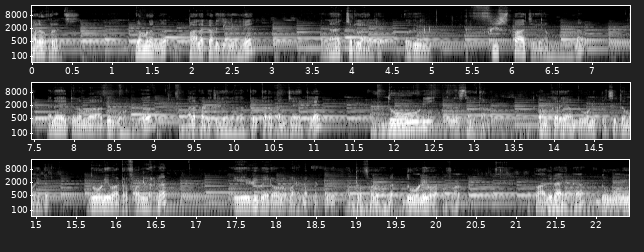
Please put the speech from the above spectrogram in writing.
ഹലോ ഫ്രണ്ട്സ് നമ്മളിന്ന് പാലക്കാട് ജില്ലയിൽ നാച്ചുറലായിട്ട് ഒരു ഫിഷ് സ്പാ ചെയ്യാൻ പോവുകയാണ്. അതിനായിട്ട് നമ്മൾ ആദ്യം പോകുന്നത് പാലക്കാട് ജില്ലയിലെ അകത്തേത്തറ പഞ്ചായത്തിലെ ധോണി എന്ന സ്ഥലത്താണ്. നമുക്കറിയാം ധോണി പ്രസിദ്ധമായത് ധോണി വാട്ടർഫാളിലാണ് ഏഴ് പേരോളം മരണപ്പെട്ടൊരു വാട്ടർഫാളാണ് ധോണി വാട്ടർഫാൾ അപ്പോൾ അതിനായിട്ട് ധോണി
